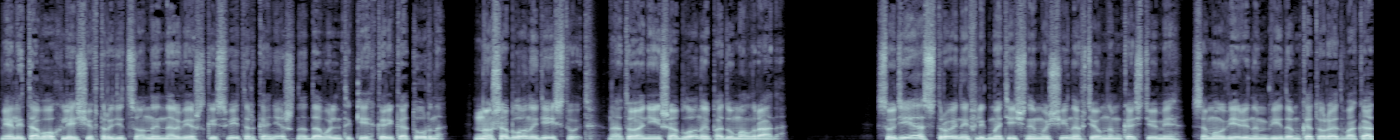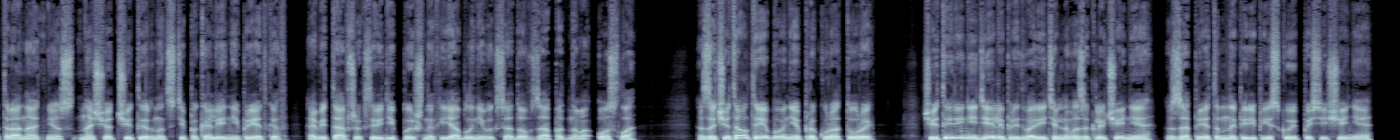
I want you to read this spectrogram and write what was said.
или того хлеще в традиционный норвежский свитер, конечно, довольно-таки карикатурно, но шаблоны действуют, на то они и шаблоны, подумал Рано. Судья, стройный флегматичный мужчина в темном костюме, самоуверенным видом, который адвокат рано отнес насчет 14 поколений предков, обитавших среди пышных яблоневых садов западного Осла, зачитал требования прокуратуры. Четыре недели предварительного заключения с запретом на переписку и посещение,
